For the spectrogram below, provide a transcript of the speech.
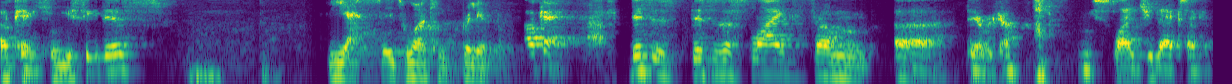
Okay, can you see this? Yes, it's working. Brilliant. Okay, this is this is a slide from. Uh, there we go. Let me slide you back so I can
